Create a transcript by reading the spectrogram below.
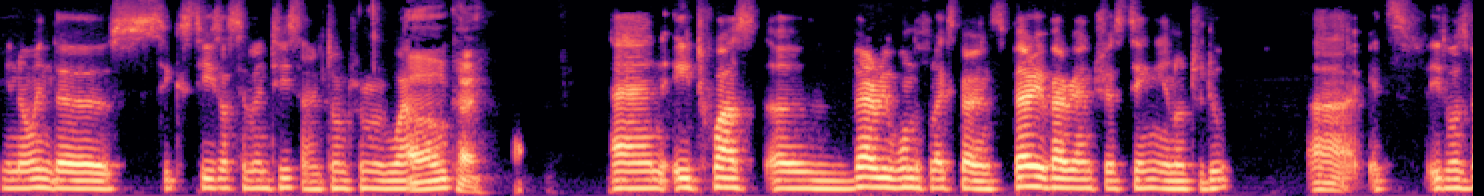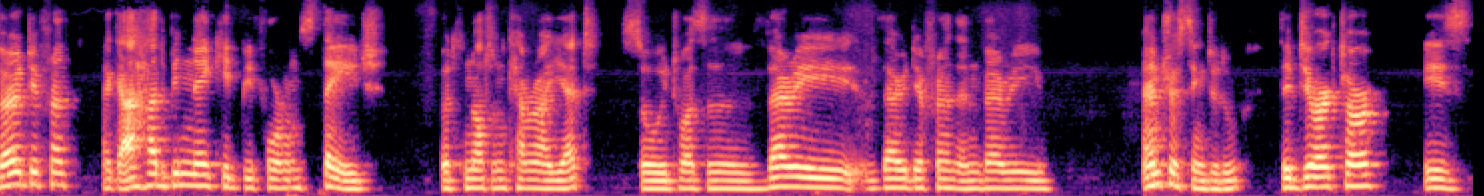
you know, in the 60s or 70s. I don't remember well. Oh, okay. And it was a very wonderful experience, very, very interesting, you know, to do. Uh, it's it was very different. Like I had been naked before on stage, but not on camera yet. So it was a very, very different and very interesting to do. The director is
